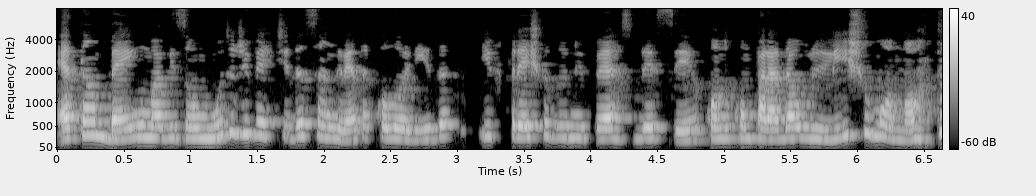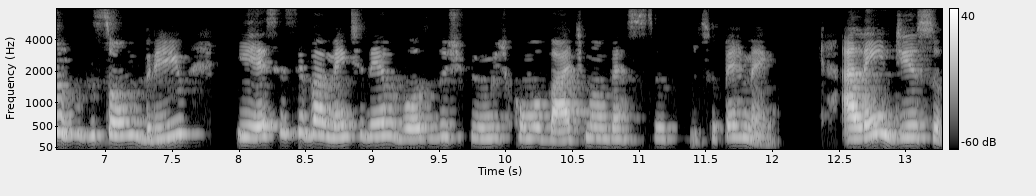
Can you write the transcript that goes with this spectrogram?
É também uma visão muito divertida, sangrenta, colorida e fresca do universo DC, quando comparada ao lixo monótono, sombrio e excessivamente nervoso dos filmes como Batman vs Superman. Além disso,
